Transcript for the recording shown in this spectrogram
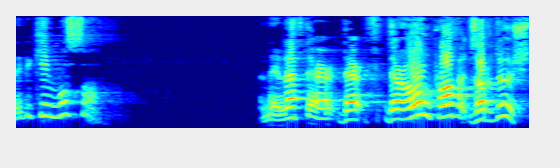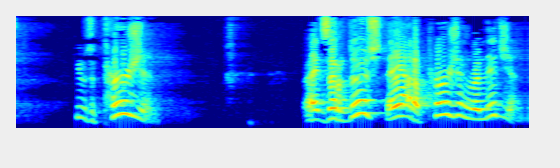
they became Muslim. And they left their, their, their own prophet, Zardusht. He was a Persian. right? Zardusht, they had a Persian religion.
